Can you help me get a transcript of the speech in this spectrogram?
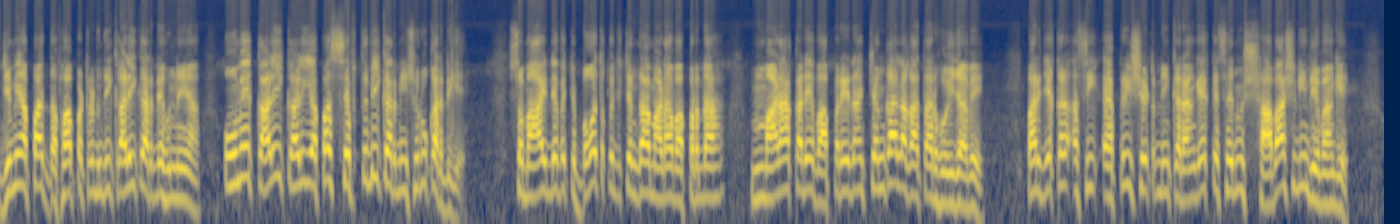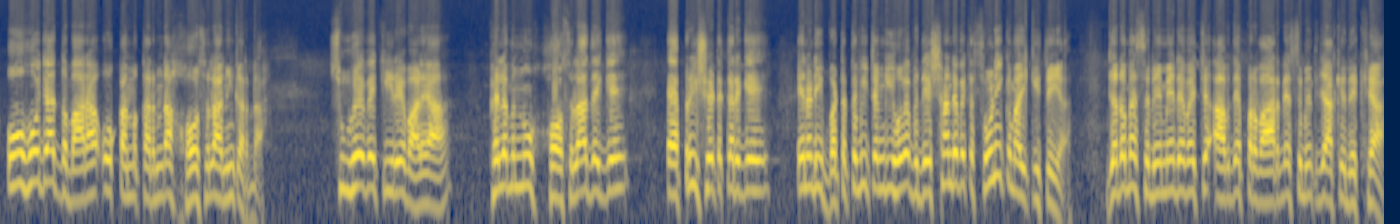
ਜਿਵੇਂ ਆਪਾਂ ਦਫਾ ਪਟਣ ਦੀ ਕਾਲੀ ਕਰਦੇ ਹੁੰਨੇ ਆ, ਉਵੇਂ ਕਾਲੀ ਕਾਲੀ ਆਪਾਂ ਸਿਫਤ ਵੀ ਕਰਨੀ ਸ਼ੁਰੂ ਕਰ ਦਈਏ। ਸਮਾਜ ਦੇ ਵਿੱਚ ਬਹੁਤ ਕੁਝ ਚੰਗਾ ਮਾੜਾ ਵਾਪਰਦਾ, ਮਾੜਾ ਕਦੇ ਵਾਪਰੇ ਨਾ, ਚੰਗਾ ਲਗਾਤਾਰ ਹੋਈ ਜਾਵੇ। ਪਰ ਜੇਕਰ ਅਸੀਂ ਐਪਰੀਸ਼ੀਏਟ ਨਹੀਂ ਕਰਾਂਗੇ, ਕਿਸੇ ਨੂੰ ਸ਼ਾਬਾਸ਼ ਨਹੀਂ ਦੇਵਾਂਗੇ, ਉਹੋ ਜਿਹਾ ਦੁਬਾਰਾ ਉਹ ਕੰਮ ਕਰਨ ਦਾ ਹੌਸਲਾ ਨਹੀਂ ਕਰਦਾ। ਸੂਹੇ ਵਿੱਚ ਚੀਰੇ ਵਾਲਿਆ, ਫਿਲਮ ਨੂੰ ਹੌਸਲਾ ਦੇਗੇ ਐਪਰੀਸ਼ੀਏਟ ਕਰਗੇ, ਇਹਨਾਂ ਦੀ ਬਟਤ ਵੀ ਚੰਗੀ ਹੋਵੇ, ਵਿਦੇਸ਼ਾਂ ਦੇ ਵਿੱਚ ਸੋਹਣੀ ਕਮਾਈ ਕੀਤੀ ਆ। ਜਦੋਂ ਮੈਂ ਸਿਨੇਮੇ ਦੇ ਵਿੱਚ ਆਪਦੇ ਪਰਿਵਾਰ ਦੇ ਸਮੇਤ ਜਾ ਕੇ ਦੇਖਿਆ,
